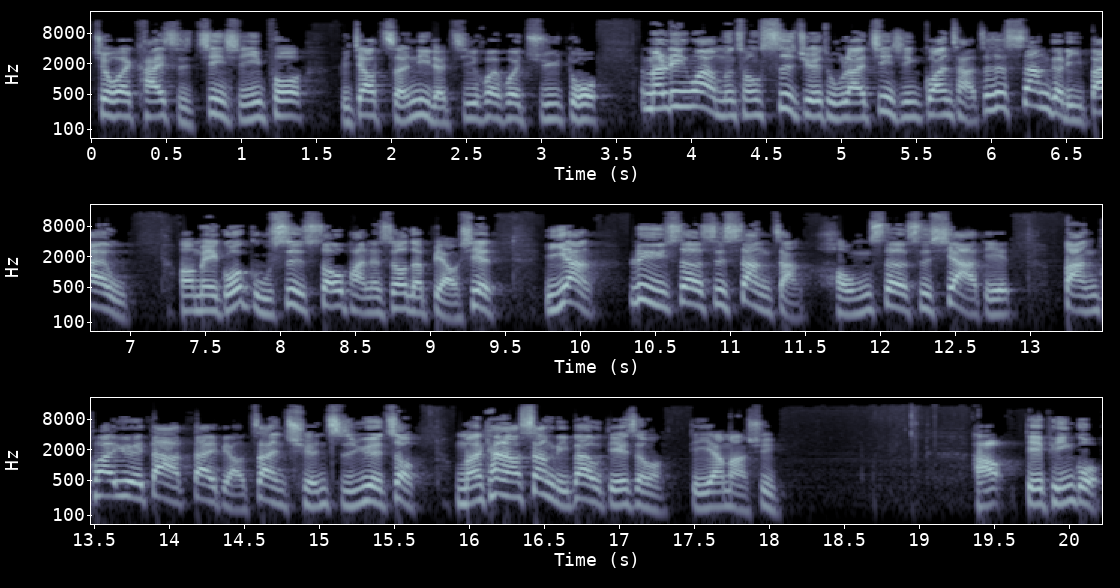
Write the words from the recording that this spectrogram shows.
就会开始进行一波比较整理的机会会居多。那么另外，我们从视觉图来进行观察，这是上个礼拜五哦美国股市收盘的时候的表现，一样，绿色是上涨，红色是下跌。板块越大，代表占全值越重。我们来看到上礼拜五跌什么？跌亚马逊。好，跌苹果。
